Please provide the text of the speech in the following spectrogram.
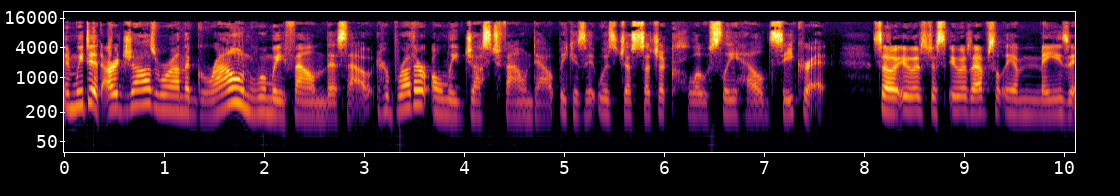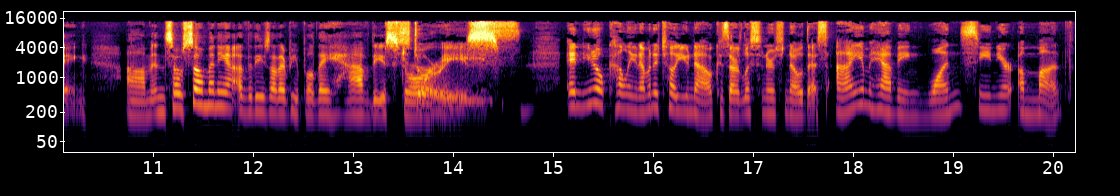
And we did. Our jaws were on the ground when we found this out. Her brother only just found out because it was just such a closely held secret. So it was just, it was absolutely amazing. Um, and so, so many of these other people, they have these stories. stories. And you know, Colleen, I'm going to tell you now because our listeners know this. I am having one senior a month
